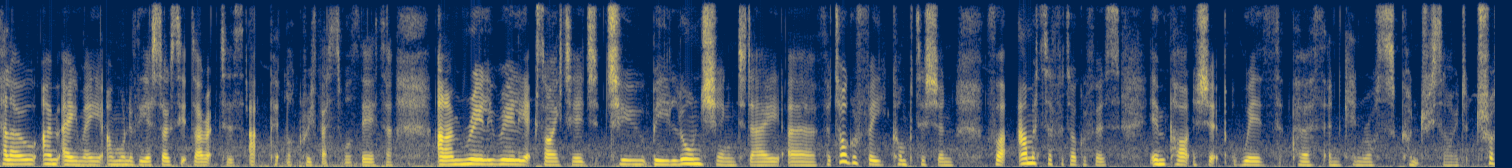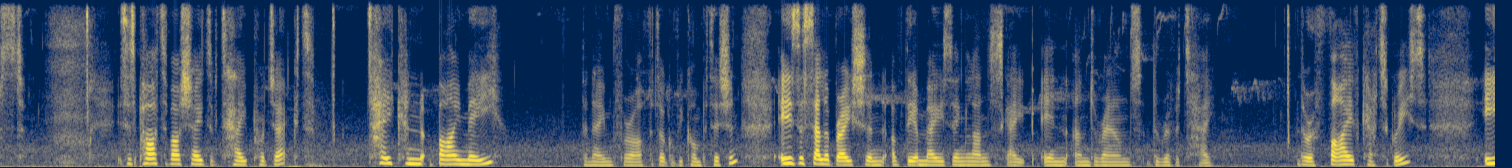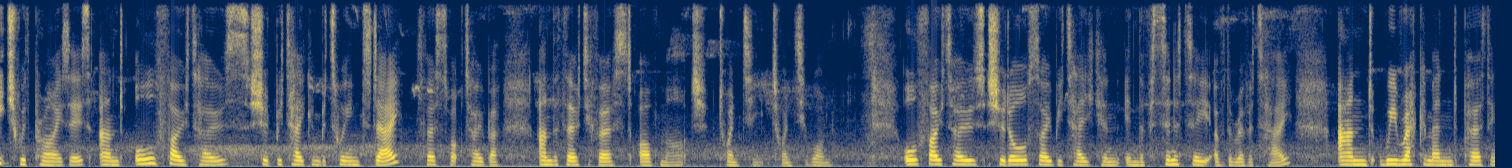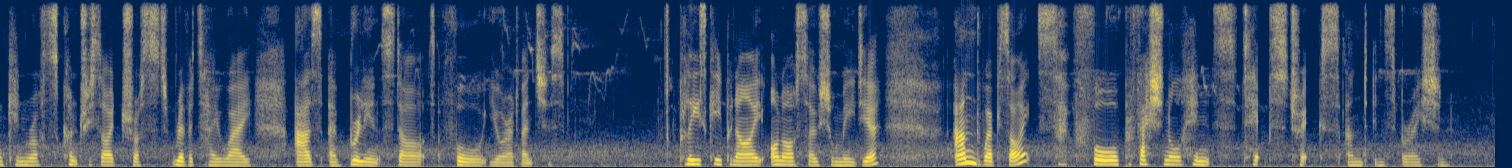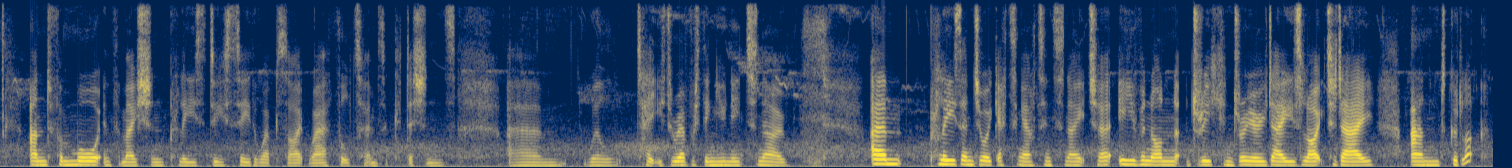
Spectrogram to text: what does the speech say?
Hello, I'm Amy. I'm one of the Associate Directors at Pitlochry Festival Theatre, and I'm really, really excited to be launching today a photography competition for amateur photographers in partnership with Perth and Kinross Countryside Trust. It's as part of our Shades of Tay project, TayKen By Me. The name for our photography competition is a celebration of the amazing landscape in and around the River Tay. There are five categories, each with prizes, and all photos should be taken between today, 1st of October, and the 31st of March 2021. All photos should also be taken in the vicinity of the River Tay, and we recommend Perth and Kinross Countryside Trust River Tay Way as a brilliant start for your adventures. Please keep an eye on our social media and websites for professional hints, tips, tricks, and inspiration. And for more information, please do see the website where full terms and conditions um, will take you through everything you need to know. Um, please enjoy getting out into nature, even on dreary and dreary days like today, and good luck.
